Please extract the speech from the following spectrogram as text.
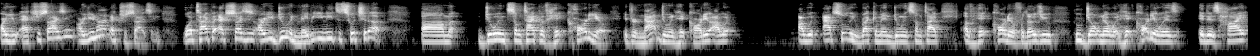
Are you exercising? Are you not exercising? What type of exercises are you doing? Maybe you need to switch it up. Um, doing some type of HIIT cardio. If you're not doing HIIT cardio, I would I would absolutely recommend doing some type of HIIT cardio. For those of you who don't know what HIIT cardio is, it is high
